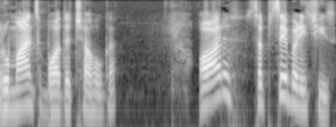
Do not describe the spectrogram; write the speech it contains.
रोमांस बहुत अच्छा होगा। और सबसे बड़ी चीज़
